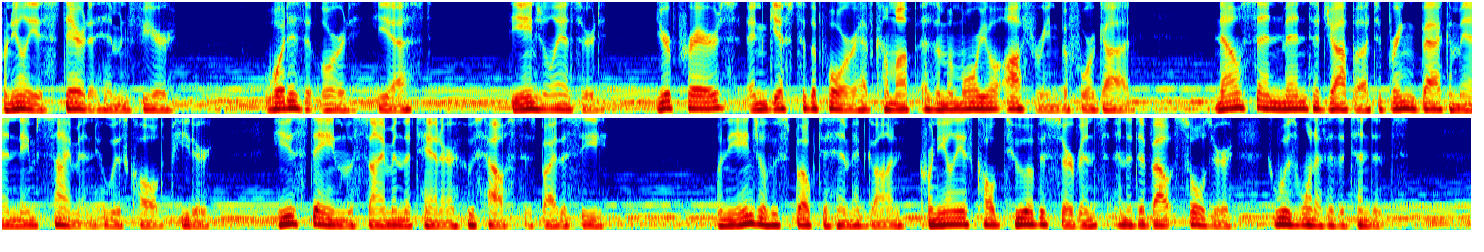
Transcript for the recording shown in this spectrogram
Cornelius stared at him in fear. What is it, Lord? he asked. The angel answered, Your prayers and gifts to the poor have come up as a memorial offering before God. Now send men to Joppa to bring back a man named Simon who is called Peter. He is staying with Simon the tanner, whose house is by the sea. When the angel who spoke to him had gone, Cornelius called two of his servants and a devout soldier who was one of his attendants.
